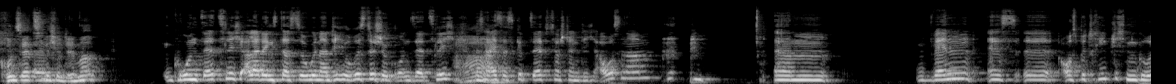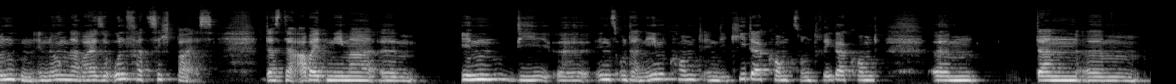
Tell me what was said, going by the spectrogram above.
Grundsätzlich Ähm, und immer? Grundsätzlich, allerdings das sogenannte juristische grundsätzlich. Ah. Das heißt, es gibt selbstverständlich Ausnahmen. Ähm, wenn es äh, aus betrieblichen Gründen in irgendeiner Weise unverzichtbar ist, dass der Arbeitnehmer ähm, in die, äh, ins Unternehmen kommt, in die Kita kommt, zum Träger kommt, ähm, dann ähm,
